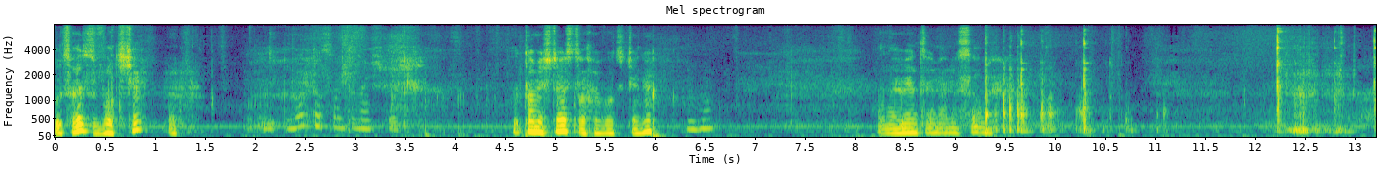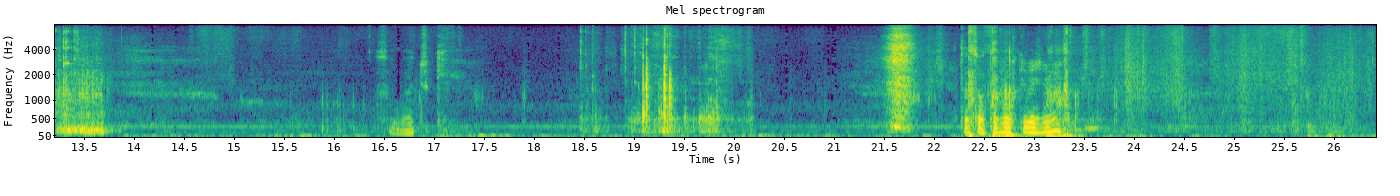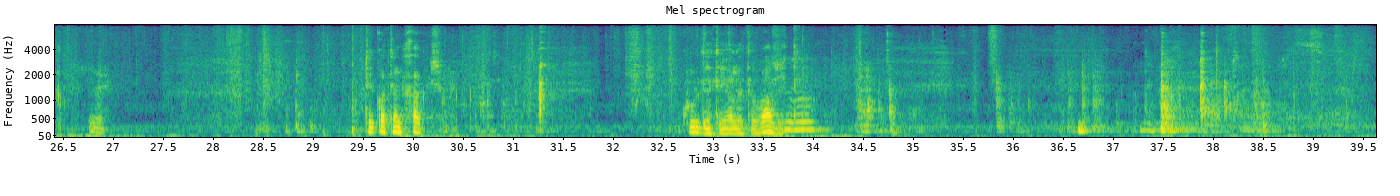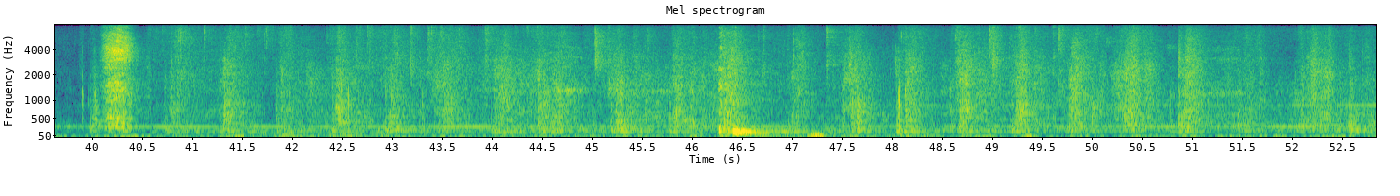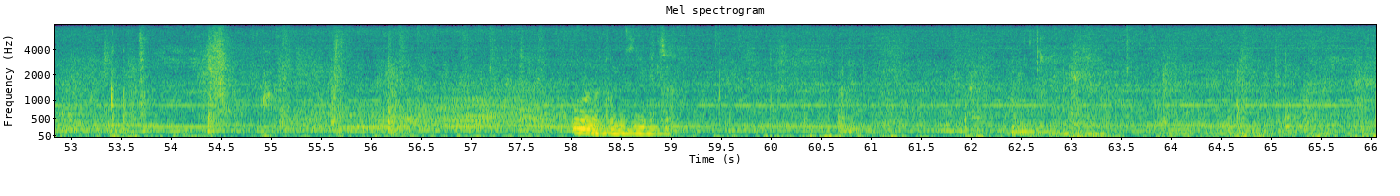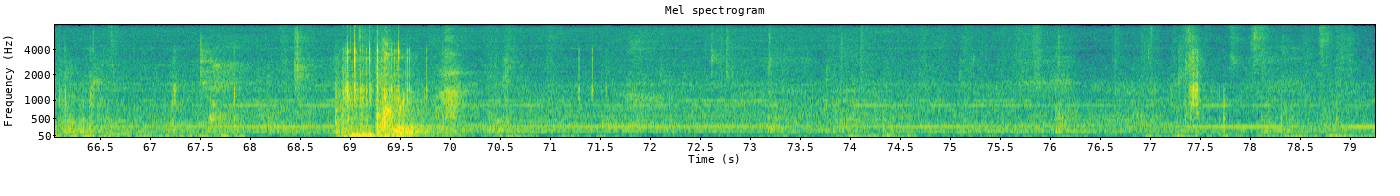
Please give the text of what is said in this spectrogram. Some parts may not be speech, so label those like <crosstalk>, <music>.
Tu co jest? W? No to są te najświeższe. No tam jeszcze jest trochę w occie, nie? A najwięcej mamy soły. Sołeczki. To co, te worki weźmiemy? Tylko ten hak. Kurde, ty, ale to waży. ty. No. Kurde, to nic nie widzę.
